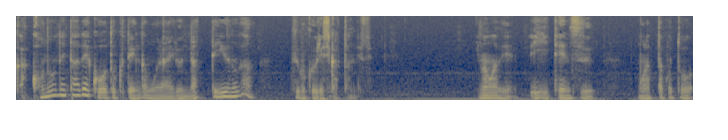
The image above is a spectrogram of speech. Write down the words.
あこのネタで高得点がもらえるんだっていうのがすごく嬉しかったんです今までいい点数もらったこと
